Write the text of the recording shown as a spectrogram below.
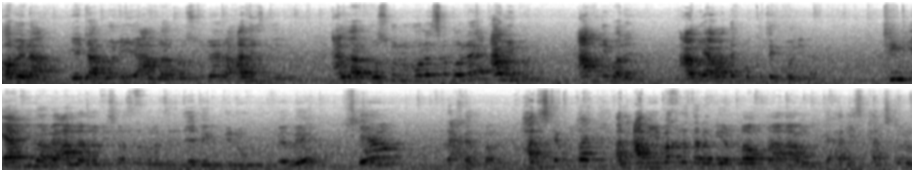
হবে না, এটা বলি আল্লাহ রসুলের হাদিস দিয়ে। আল্লাহ রসুল বলেছে বলে আমি বলি। আপনি বলেন, আমি আমাদের পক্ষ থেকে বলি না। ঠিক একইভাবে আল্লাহ নবী ওয়াসাল্লাম বলেছেন, যে ব্যক্তি রুকু পেবে সেও রাখাত পাবে। হাদিসটা কোথায়? আর আবু বাকরা তারা দিয়ে আল্লাহ তাআলা আমাকে হাদিস, হাদিসটা হলো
